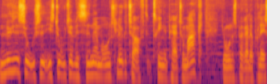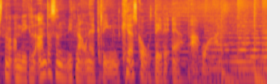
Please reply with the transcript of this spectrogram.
Nyhedshuset i studiet ved siden af Mogens Lykketoft, Trine Pertumak, Jonas Barretto Plesner og Mikkel Andersen. Mit navn er Clemen Kærsgaard. Dette er Akkurat.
